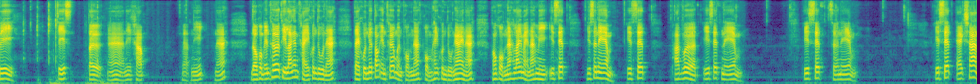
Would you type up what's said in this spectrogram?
register อ่า นี่ครับ แบบนี้นะ เดี๋ยวผม enter ทีละเงื่อนไขให้คุณดูนะ แต่คุณไม่ต้อง enter เหมือนผมนะ ผมให้คุณดูง่ายนะ ของผมนะ ไล่ใหม่นะ มี iset username iset password iset name iset surname iset action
